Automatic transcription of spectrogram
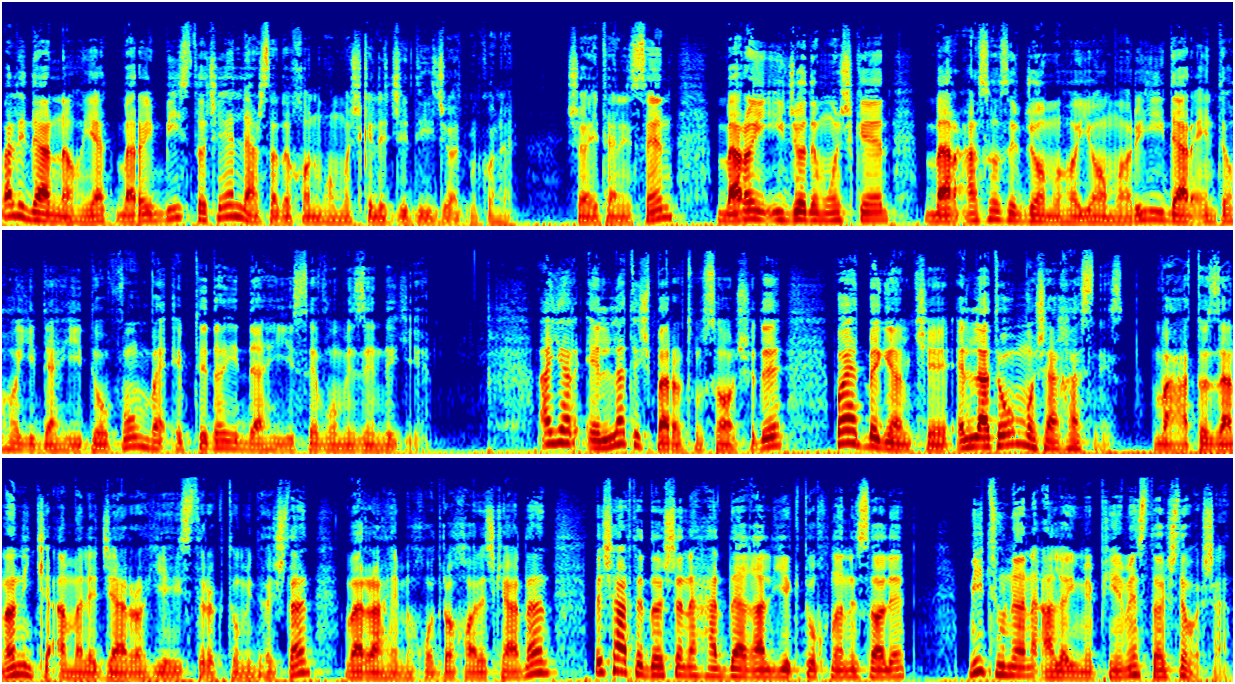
ولی در نهایت برای 20 تا 40 درصد خانم ها مشکل جدی ایجاد می‌کنه. شایدترین سن برای ایجاد مشکل بر اساس جامعه های آماری در انتهای دهی دوم و ابتدای دهی سوم زندگیه. اگر علتش براتون سوال شده باید بگم که علت اون مشخص نیست و حتی زنانی که عمل جراحی هیسترکتومی داشتن و رحم خود را خارج کردن به شرط داشتن حداقل یک تخمدان ساله می‌تونن علایم PMS داشته باشند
